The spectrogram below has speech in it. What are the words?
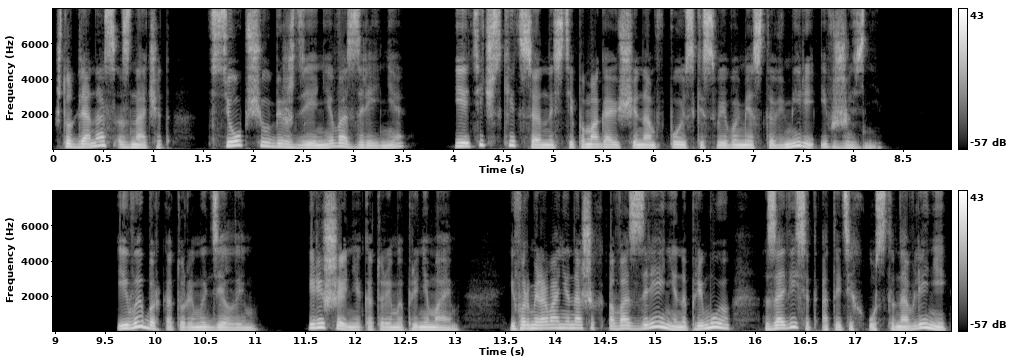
что для нас значит всеобщее убеждение, воззрение и этические ценности, помогающие нам в поиске своего места в мире и в жизни. И выбор, который мы делаем, и решения, которые мы принимаем, и формирование наших воззрений напрямую зависят от этих установлений,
